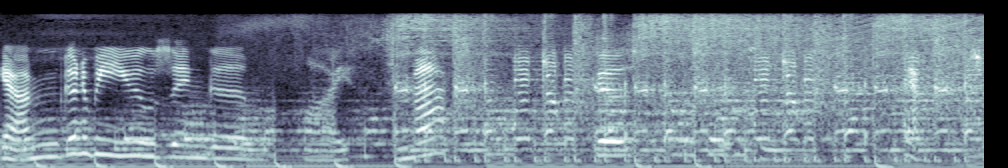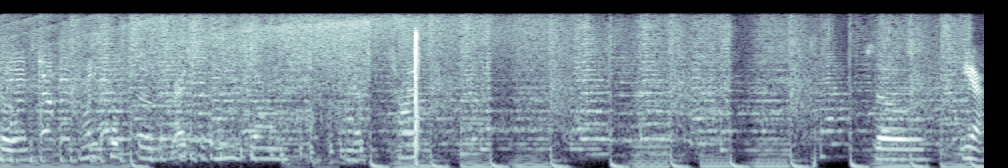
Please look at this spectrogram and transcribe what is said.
yeah, I'm gonna be using um, my map. Cause yeah, so I'm gonna put the rest of So yeah.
